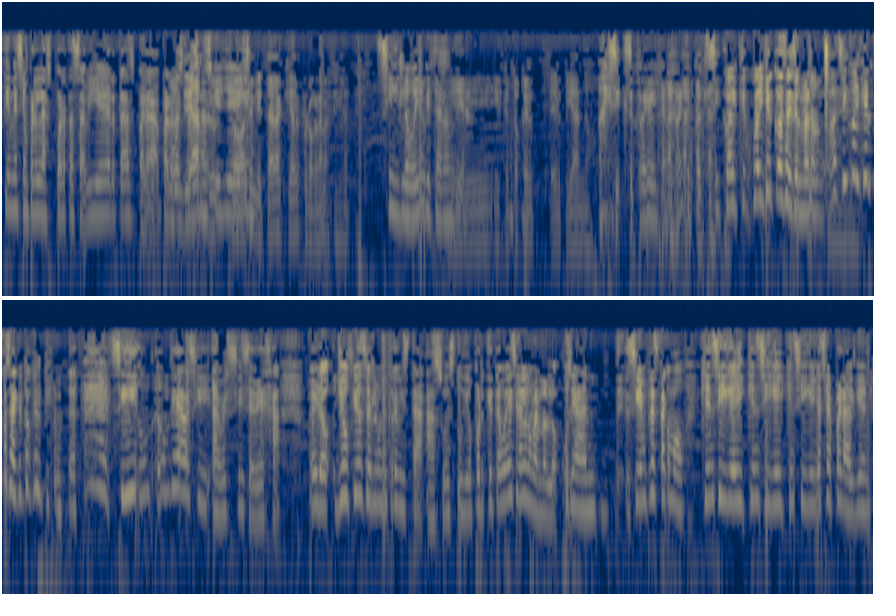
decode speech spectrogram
tiene siempre las puertas abiertas para, para Un las día personas que lo vas a lleguen. invitar aquí al programa, fíjate. Sí, lo voy a invitar un Sí, día. y que toque el, el piano. Ay, sí, que se traiga el piano. ¿no? Que toque, sí, cualquier, cualquier cosa, dice el hermano. Ah, sí, cualquier cosa, que toque el piano. Sí, un, un día si, a ver si se deja. Pero yo fui a hacerle una entrevista a su estudio, porque te voy a decir algo, Manolo. O sea, siempre está como, ¿quién sigue y quién sigue y quién sigue? Ya sea para alguien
